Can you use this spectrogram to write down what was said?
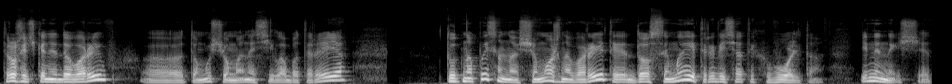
Трошечки не доварив, е, тому що в мене сіла батарея. Тут написано, що можна варити до 7,3 вольта і не нижче.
